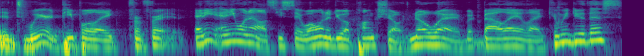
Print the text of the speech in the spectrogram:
it's weird. People like for for any anyone else, you say, "Well, I want to do a punk show." No way. But ballet, like, can we do this?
